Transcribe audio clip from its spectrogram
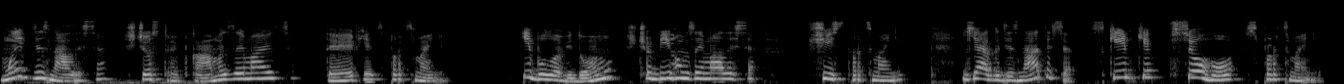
Ми дізналися, що стрибками займаються 9 спортсменів. І було відомо, що бігом займалися 6 спортсменів. Як дізнатися, скільки всього спортсменів?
